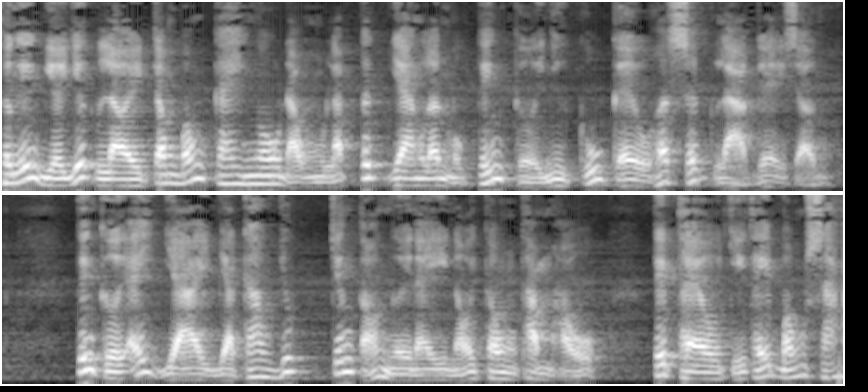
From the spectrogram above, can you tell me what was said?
Thương Yến vừa dứt lời trong bóng cây ngô đồng lập tức gian lên một tiếng cười như cú kêu hết sức là ghê sợ. Tiếng cười ấy dài và cao vút chứng tỏ người này nội công thâm hậu. Tiếp theo chỉ thấy bóng sáng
